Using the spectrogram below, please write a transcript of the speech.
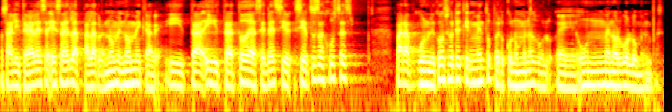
O sea, literal, esa, esa es la palabra, no me, no me cabe. Y, tra- y trato de hacerle cier- ciertos ajustes para cumplir con su requerimiento, pero con un, menos eh, un menor volumen, pues.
